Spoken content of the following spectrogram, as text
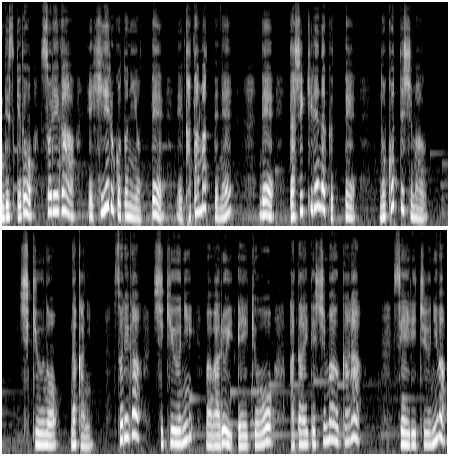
んですけどそれが、えー、冷えることによって、えー、固まってねで出しきれなくって残ってしまう。子宮の中に。それが子宮に、ま、悪い影響を与えてしまうから生理中には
